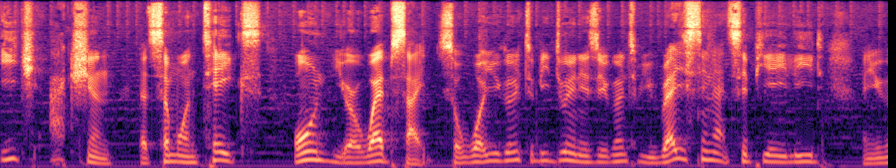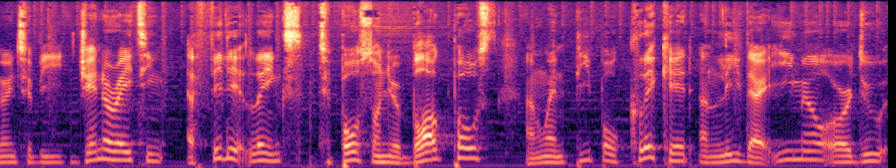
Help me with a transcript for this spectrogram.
each action that someone takes on your website. So what you're going to be doing is you're going to be registering at CPA lead and you're going to be generating affiliate links to post on your blog post. And when people click it and leave their email or do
